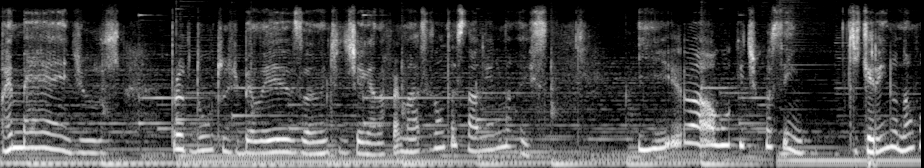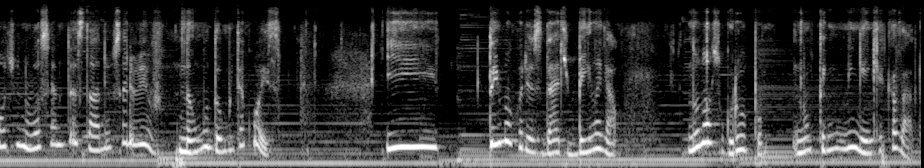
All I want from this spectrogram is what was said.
remédios, produtos de beleza antes de chegar na farmácia são testados em animais. E é algo que, tipo assim, que querendo ou não, continua sendo testado em um ser vivo. Não mudou muita coisa. E tem uma curiosidade bem legal. No nosso grupo, não tem ninguém que é casado.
